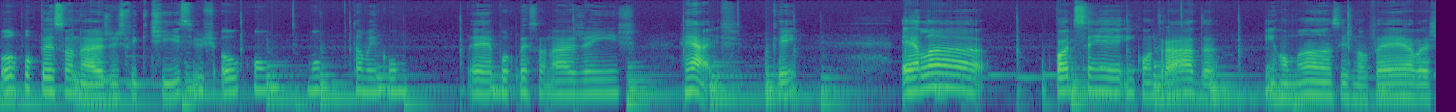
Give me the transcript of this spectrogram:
ou por personagens fictícios ou como, também com, é, por personagens reais, ok? Ela pode ser encontrada em romances, novelas,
